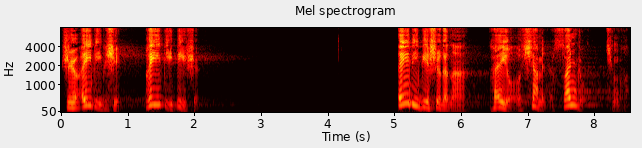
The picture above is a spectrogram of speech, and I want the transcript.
是 A B B 式，A B B 式。A B B 式的呢，它有下面这三种情况。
